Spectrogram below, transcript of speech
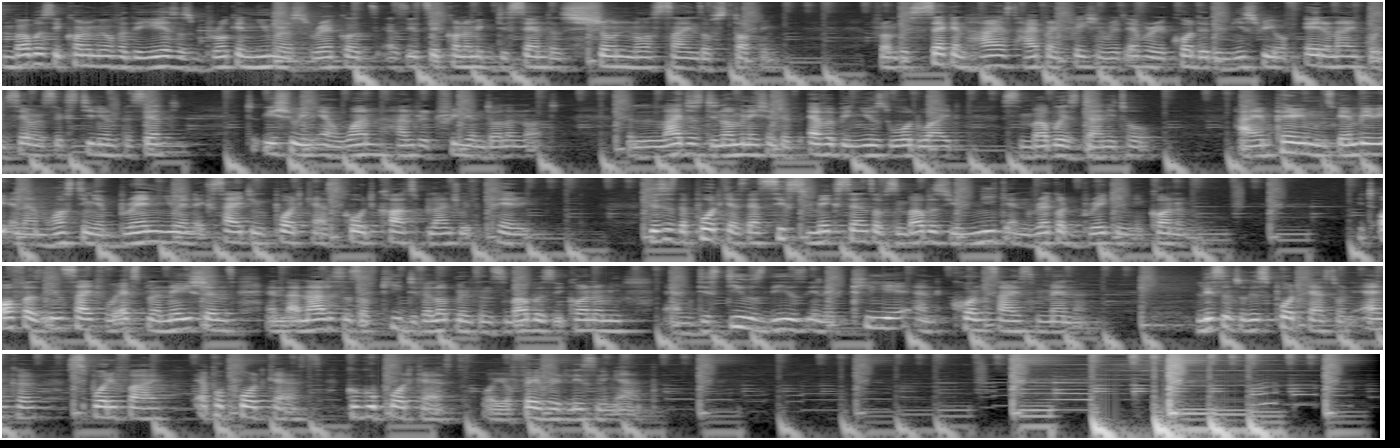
Zimbabwe's economy over the years has broken numerous records as its economic descent has shown no signs of stopping. From the second highest hyperinflation rate ever recorded in history of 89.76 trillion percent to issuing a 100 trillion dollar note, the largest denomination to have ever been used worldwide, Zimbabwe has done it all. I am Perry Munzwembiri and I'm hosting a brand new and exciting podcast called Carte Blanche with Perry. This is the podcast that seeks to make sense of Zimbabwe's unique and record breaking economy. It offers insightful explanations and analysis of key developments in Zimbabwe's economy and distills these in a clear and concise manner. Listen to this podcast on Anchor, Spotify, Apple Podcasts, Google Podcasts, or your favorite listening app.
